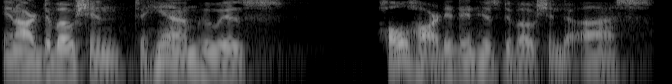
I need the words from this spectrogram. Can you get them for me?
in our devotion to Him, who is wholehearted in His devotion to us,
